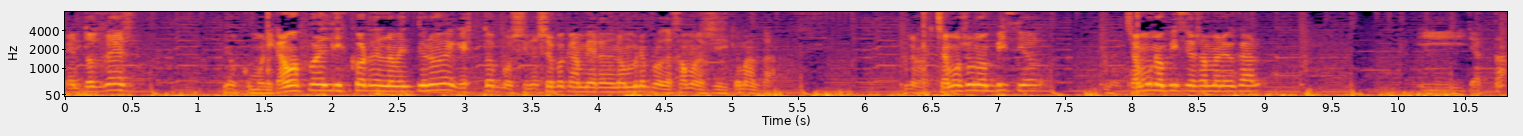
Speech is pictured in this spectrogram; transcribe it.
Entonces, nos comunicamos por el Discord del 99, que esto, pues si no se puede cambiar de nombre, pues lo dejamos así, ¿qué más da? Nos echamos unos vicios, nos echamos unos vicios a Mario Kart y ya está.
